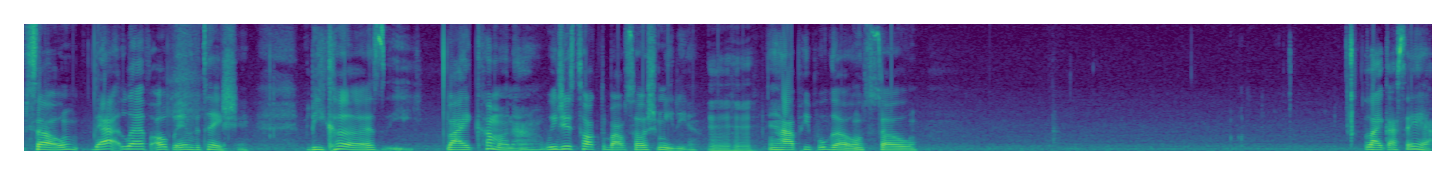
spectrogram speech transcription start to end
So, that left open invitation. Because, like, come on now. We just talked about social media Mm-hmm. and how people go. So, like I said,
